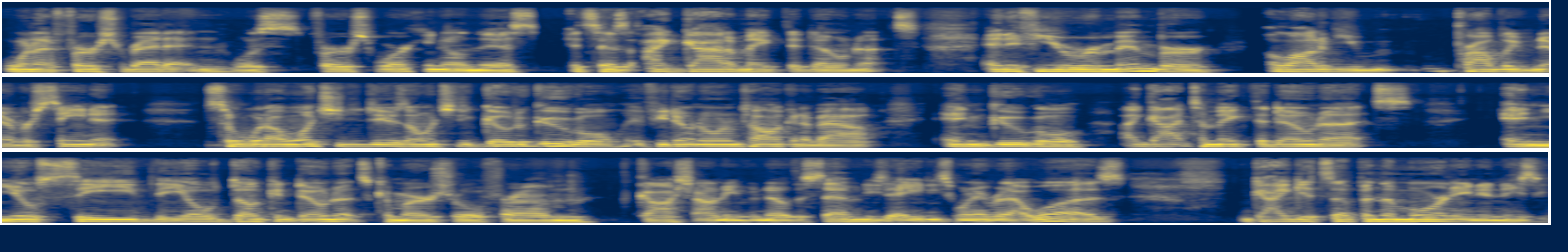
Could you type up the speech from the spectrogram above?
when I first read it and was first working on this, it says, I got to make the donuts. And if you remember, a lot of you probably have never seen it. So, what I want you to do is, I want you to go to Google if you don't know what I'm talking about and Google, I got to make the donuts. And you'll see the old Dunkin' Donuts commercial from, gosh, I don't even know, the 70s, 80s, whenever that was. Guy gets up in the morning and he's,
